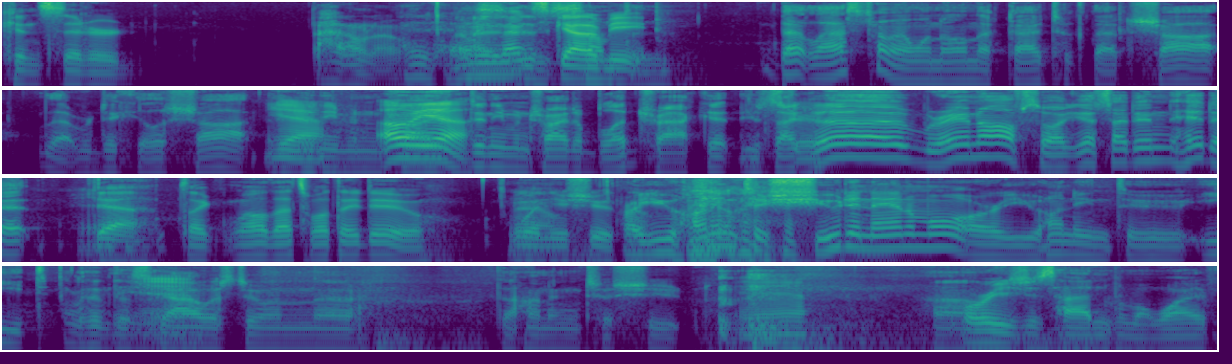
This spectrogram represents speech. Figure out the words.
considered. I don't know. It I mean, has that's it's got to be. that last time I went on, that guy took that shot, that ridiculous shot. and Yeah. Didn't even Oh, try, yeah. Didn't even try to blood track it. He's like, true. uh, ran off, so I guess I didn't hit it. Yeah, it's like, well, that's what they do when Yeah. you shoot. Are them. you hunting to shoot an animal or are you hunting to eat? I think this Yeah. guy was doing the the hunting to shoot. Yeah, Um, Or he's just hiding from a wife.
